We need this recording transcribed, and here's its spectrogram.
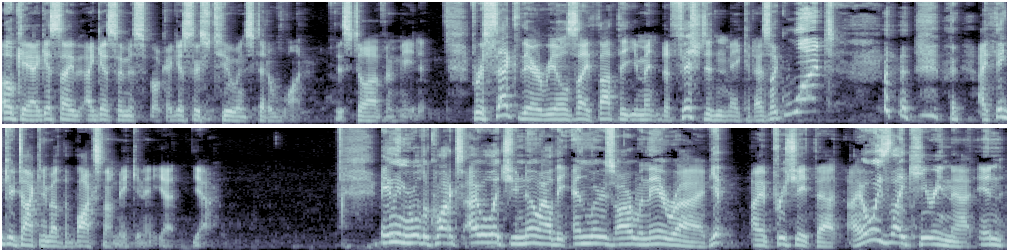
okay, I guess I, I guess I misspoke. I guess there's two instead of one They still haven't made it. For a sec there, Reels, I thought that you meant the fish didn't make it. I was like, what? I think you're talking about the box not making it yet. Yeah. Alien World Aquatics, I will let you know how the Endlers are when they arrive. Yep, I appreciate that. I always like hearing that. And,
